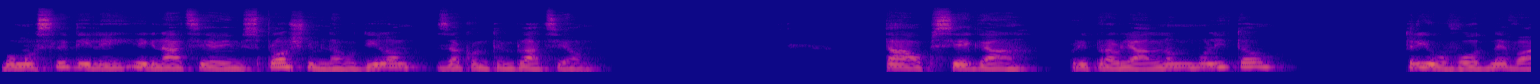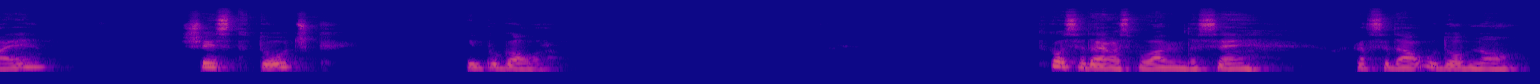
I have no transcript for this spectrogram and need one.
bomo sledili Ignacijevim splošnim navodilom za kontemplacijo. Ta obsega pripravljalno molitev, tri uvodne vaje, šest točk in pogovor. Tako sedaj vas povabim, da se kar se da udobno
